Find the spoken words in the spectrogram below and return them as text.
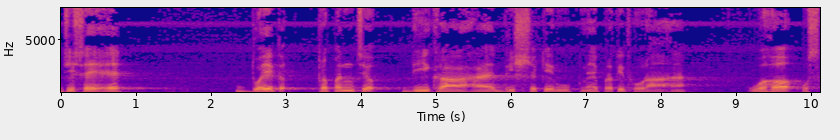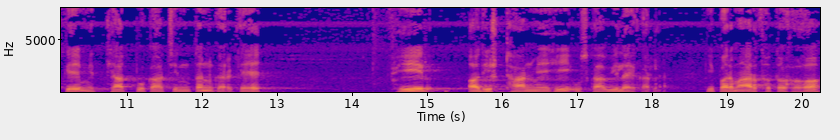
जिसे द्वैत प्रपंच दिख रहा है, दृश्य के रूप में प्रतीत हो रहा है, वह उसके मिथ्यात्व का चिंतन करके फिर अधिष्ठान में ही उसका विलय कर ले। कि परमार्थतः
